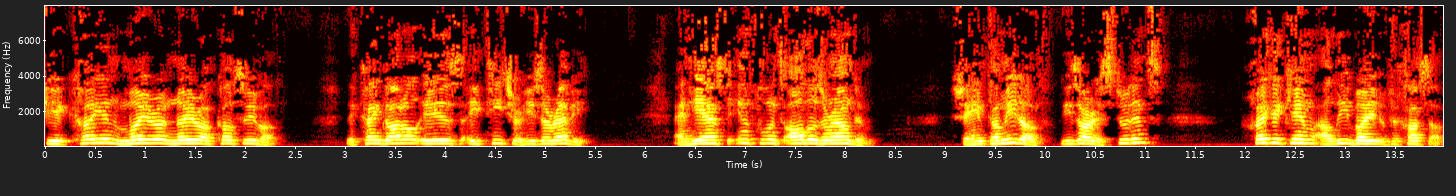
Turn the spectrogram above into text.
Shiikayin Moira Neira Akol Svivav. The Kain Gadol is a teacher, he's a Rebbe. And he has to influence all those around him. Sheim Tamidov, these are his students. Alibay V'chasav.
